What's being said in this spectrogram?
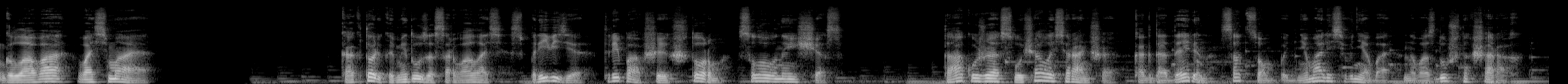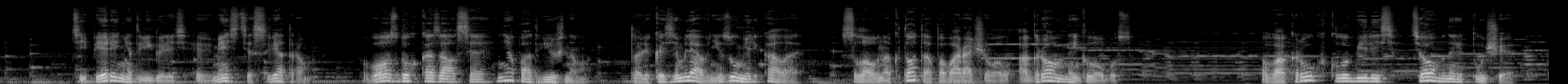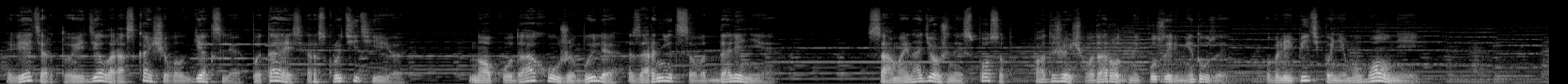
Глава восьмая Как только медуза сорвалась с привязи, трепавший шторм словно исчез. Так уже случалось раньше, когда Дерин с отцом поднимались в небо на воздушных шарах. Теперь они двигались вместе с ветром. Воздух казался неподвижным, только земля внизу мелькала, словно кто-то поворачивал огромный глобус – Вокруг клубились темные тучи. Ветер то и дело раскачивал Гексли, пытаясь раскрутить ее. Но куда хуже были зорницы в отдалении. Самый надежный способ поджечь водородный пузырь медузы – влепить по нему молнией.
